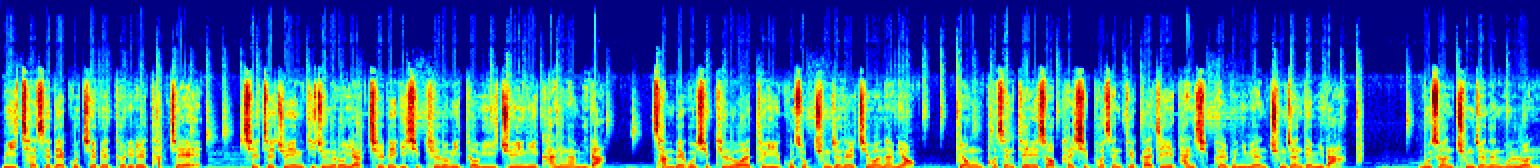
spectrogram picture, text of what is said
위 차세대 고체 배터리를 탑재해 실제 주행 기준으로 약 720km 위 주행이 가능합니다. 350kW의 고속 충전을 지원하며 0%에서 80%까지 단 18분이면 충전됩니다. 무선 충전은 물론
